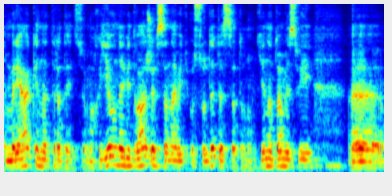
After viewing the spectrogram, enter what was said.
мряки на традицію, Михаїл не відважився навіть осудити сатану. Ті натомість свої е, м,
